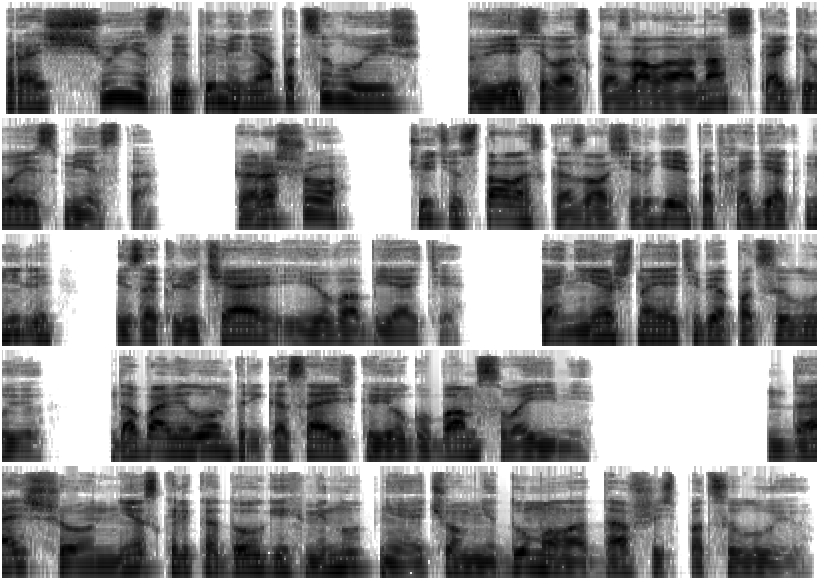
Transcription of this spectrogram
«Прощу, если ты меня поцелуешь», Весело сказала она, вскакивая с места. Хорошо, чуть устала, сказал Сергей, подходя к Миле и заключая ее в объятия. Конечно, я тебя поцелую, добавил он, прикасаясь к ее губам своими. Дальше он несколько долгих минут ни о чем не думал, отдавшись поцелую.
